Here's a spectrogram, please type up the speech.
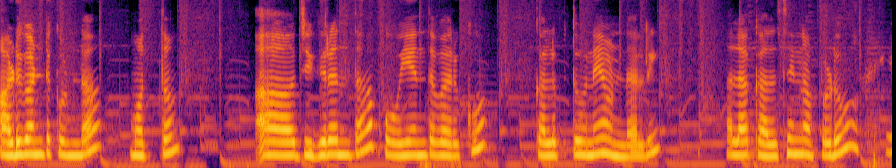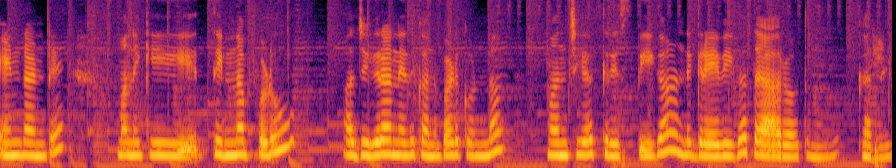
అడుగంటకుండా మొత్తం ఆ జిగురంతా పోయేంత వరకు కలుపుతూనే ఉండాలి. అలా కలిసినప్పుడు ఏంటంటే మనకి తిన్నప్పుడు ఆ జిగురు అనేది కనపడకుండా మంచిగా క్రిస్పీగా అండ్ గ్రేవీగా తయారవుతుంది కర్రీ.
